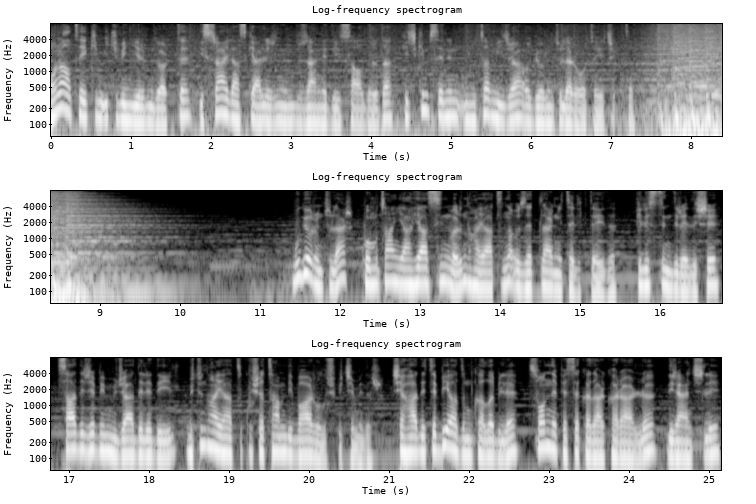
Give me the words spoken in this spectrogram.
16 Ekim 2024'te İsrail askerlerinin düzenlediği saldırıda hiç kimsenin unutamayacağı o görüntüler ortaya çıktı. Bu görüntüler komutan Yahya Sinvar'ın hayatına özetler nitelikteydi. Filistin direnişi sadece bir mücadele değil, bütün hayatı kuşatan bir varoluş biçimidir. Şehadete bir adım kala bile son nefese kadar kararlı, dirençli,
